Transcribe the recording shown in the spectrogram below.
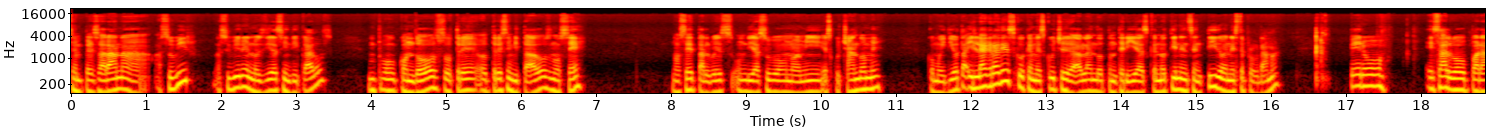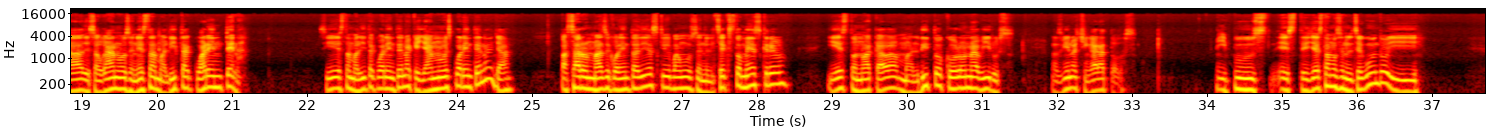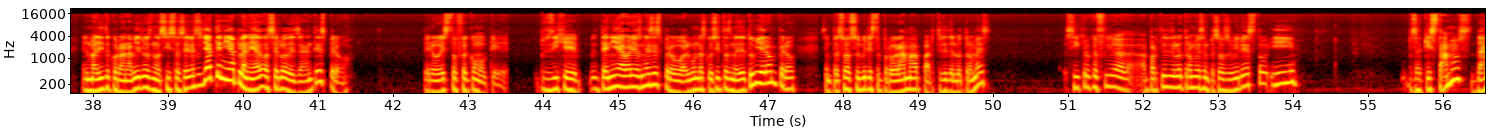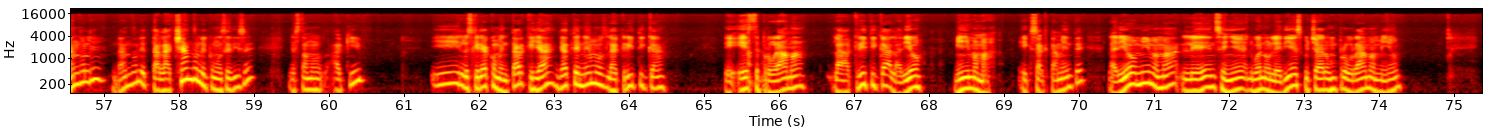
empezarán a, a, subir, a subir en los días indicados, un poco con dos o tres o tres invitados, no sé. No sé, tal vez un día subo uno a mí escuchándome como idiota. Y le agradezco que me escuche hablando tonterías que no tienen sentido en este programa. Pero es algo para desahogarnos en esta maldita cuarentena. Sí, esta maldita cuarentena que ya no es cuarentena, ya pasaron más de 40 días, que vamos en el sexto mes creo. Y esto no acaba, maldito coronavirus. Nos vino a chingar a todos. Y pues, este, ya estamos en el segundo y el maldito coronavirus nos hizo hacer eso. Ya tenía planeado hacerlo desde antes, pero pero esto fue como que pues dije, tenía varios meses, pero algunas cositas me detuvieron, pero se empezó a subir este programa a partir del otro mes. Sí, creo que fui a, a partir del otro mes empezó a subir esto y pues aquí estamos, dándole, dándole, talachándole, como se dice. Ya estamos aquí. Y les quería comentar que ya, ya tenemos la crítica de este programa la crítica la dio mi mamá. Exactamente. La dio mi mamá. Le enseñé, bueno, le di a escuchar un programa mío.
